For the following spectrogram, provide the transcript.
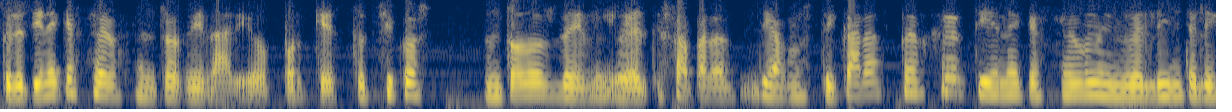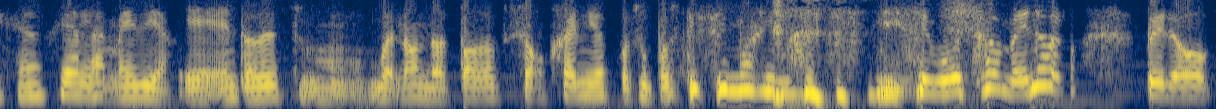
Pero tiene que ser centro ordinario, porque estos chicos son todos de nivel, o sea, para diagnosticar Asperger tiene que ser un nivel de inteligencia en la media. Eh, entonces, mm, bueno, no todos son genios, por supuestísimo, ni, ni mucho menos, pero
